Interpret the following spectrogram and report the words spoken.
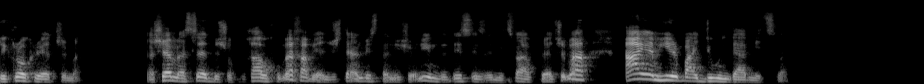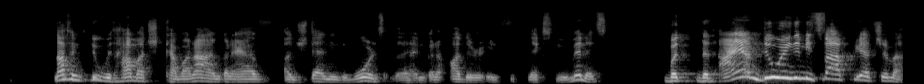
likro kriyat Shema. Hashem has said, we understand based on that this is a mitzvah of kriyat Shema. I am hereby doing that mitzvah. Nothing to do with how much kavanah I'm going to have understanding the words that I'm going to utter in the next few minutes but that I am doing the mitzvah of Kriyat Shema,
